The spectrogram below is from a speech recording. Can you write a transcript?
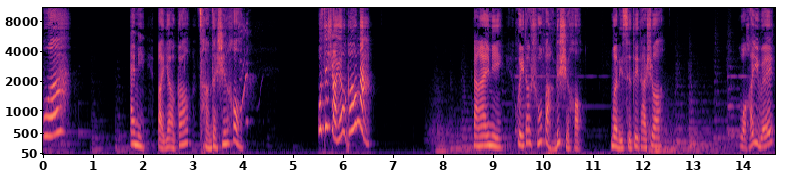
我……”艾米把药膏藏在身后。“我在找药膏呢。”当艾米回到厨房的时候，莫里茨对他说：“我还以为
